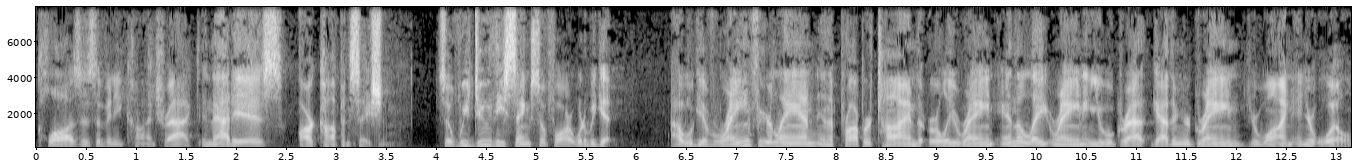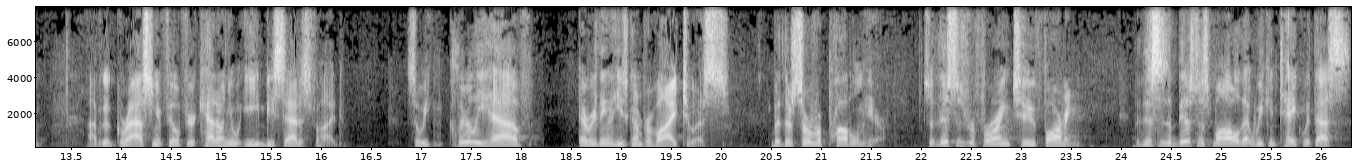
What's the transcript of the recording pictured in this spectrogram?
clauses of any contract, and that is our compensation. So if we do these things so far, what do we get? I will give rain for your land in the proper time, the early rain and the late rain, and you will gra- gather your grain, your wine, and your oil. I have will grass in your field for your cattle, and you will eat and be satisfied. So we clearly have everything that he's going to provide to us. But there's sort of a problem here. So this is referring to farming. But this is a business model that we can take with us,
